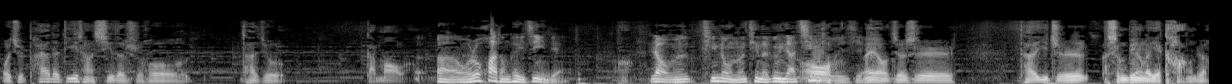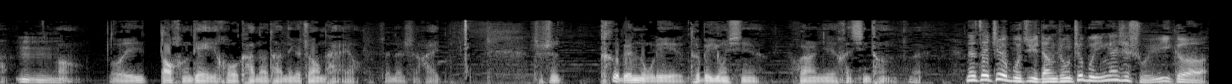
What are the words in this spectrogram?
我去拍的第一场戏的时候，他就。感冒了，嗯，我说话筒可以近一点，啊，让我们听众能听得更加清楚一些。没有，就是他一直生病了也扛着，嗯嗯啊，我一到横店以后看到他那个状态哟，真的是还就是特别努力、特别用心，会让你很心疼。对那在这部剧当中，这部应该是属于一个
